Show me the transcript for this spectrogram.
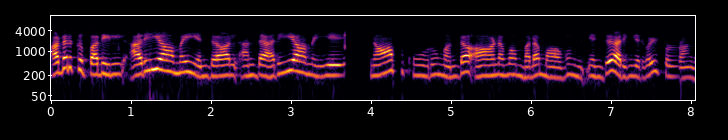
அதற்கு பதில் அறியாமை என்றால் அந்த அறியாமையே நாம் கூறும் அந்த ஆணவ மலமாகும் என்று அறிஞர்கள் சொல்றாங்க.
